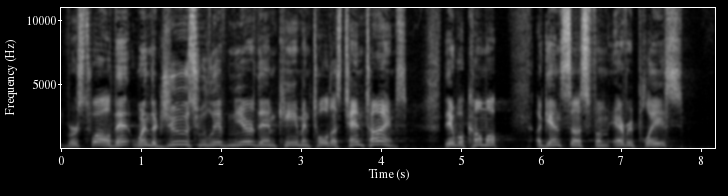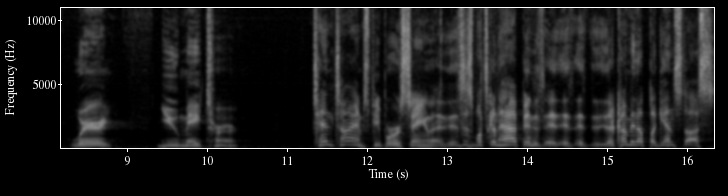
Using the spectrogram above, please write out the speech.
Verse 12 Then when the Jews who lived near them came and told us 10 times, they will come up against us from every place where you may turn. 10 times people were saying, This is what's going to happen. It, it, it, they're coming up against us.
